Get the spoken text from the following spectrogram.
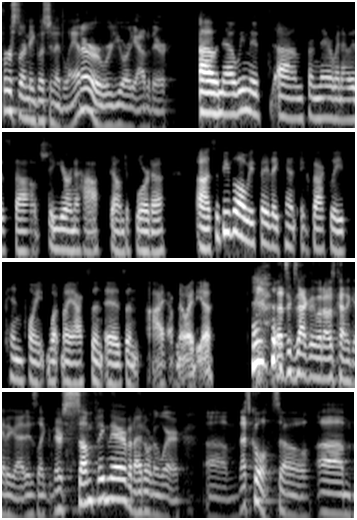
first learned English in Atlanta, or were you already out of there? Oh no, we moved um, from there when I was about a year and a half down to Florida. Uh, so people always say they can't exactly pinpoint what my accent is, and I have no idea. that's exactly what I was kind of getting at. Is like there's something there, but I don't know where. Um, that's cool. So um,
